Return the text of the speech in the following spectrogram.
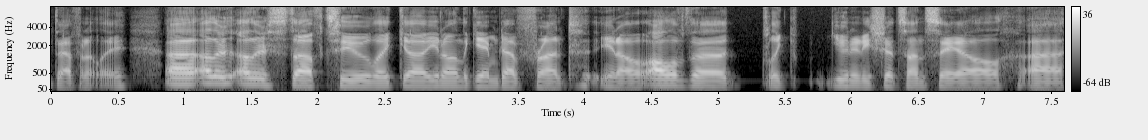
definitely. Uh, other other stuff too, like uh, you know, on the game dev front, you know, all of the like Unity shits on sale. Uh,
